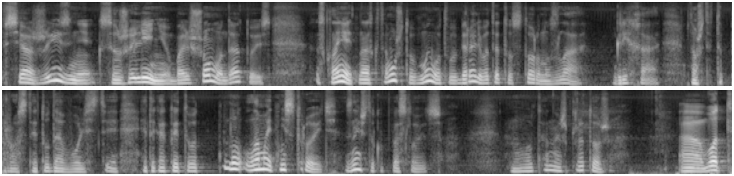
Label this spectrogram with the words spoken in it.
вся жизнь, к сожалению, большому, да, то есть склоняет нас к тому, чтобы мы вот выбирали вот эту сторону зла, греха, потому что это просто, это удовольствие, это какое-то вот, ну, ломать не строить. Знаешь такую пословицу? Ну вот она же про то же. А, вот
